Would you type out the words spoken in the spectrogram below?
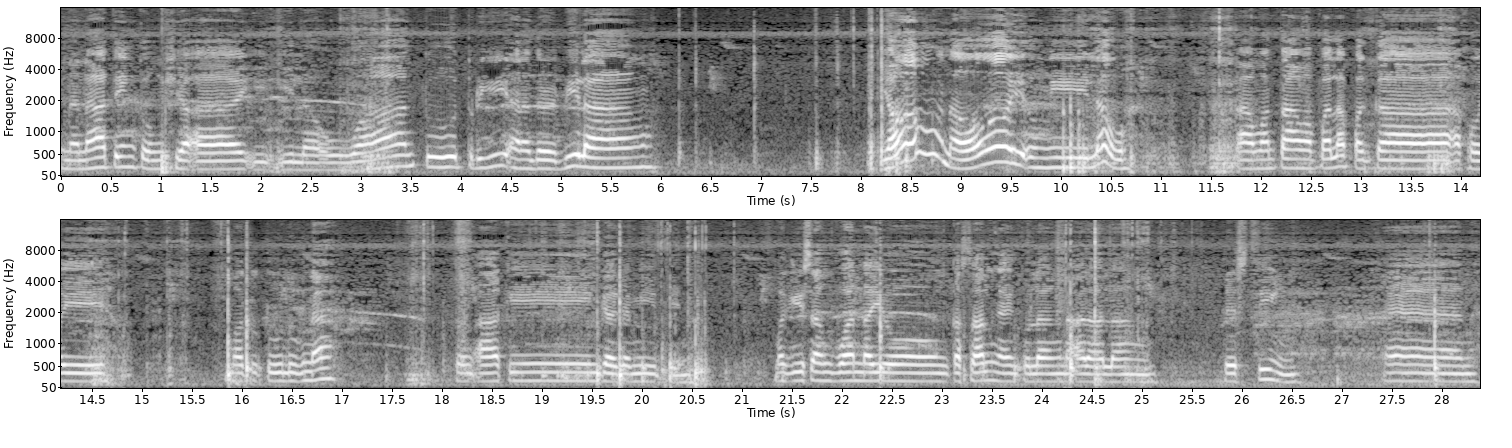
Tingnan natin kung siya ay iilaw. One, two, three. Another bilang. Yan! Oy, umilaw. Tama-tama pala pagka ako'y matutulog na itong aking gagamitin. Mag-isang buwan na yung kasal. Ngayon ko lang naalalang testing. And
